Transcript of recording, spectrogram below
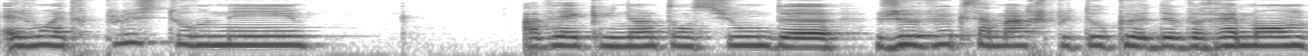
elles vont être plus tournées avec une intention de je veux que ça marche plutôt que de vraiment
